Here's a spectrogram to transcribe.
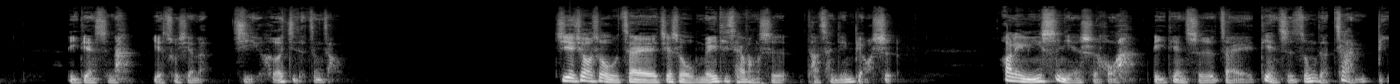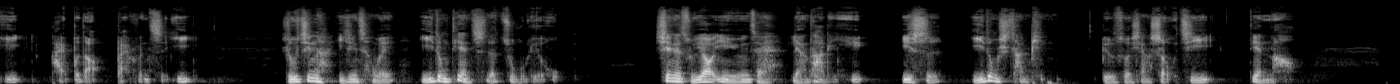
锂电池呢也出现了几何级的增长。吉野教授在接受媒体采访时，他曾经表示，二零零四年时候啊，锂电池在电池中的占比还不到百分之一，如今呢已经成为移动电池的主流。现在主要应用在两大领域：一是移动式产品，比如说像手机、电脑，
